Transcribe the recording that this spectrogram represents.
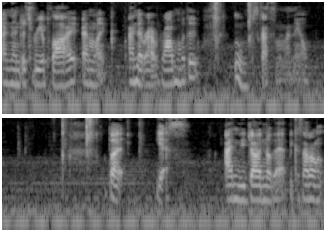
and then just reapply and like, I never have a problem with it. Ooh, just got some on my nail. But yes, I need y'all to know that because I don't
